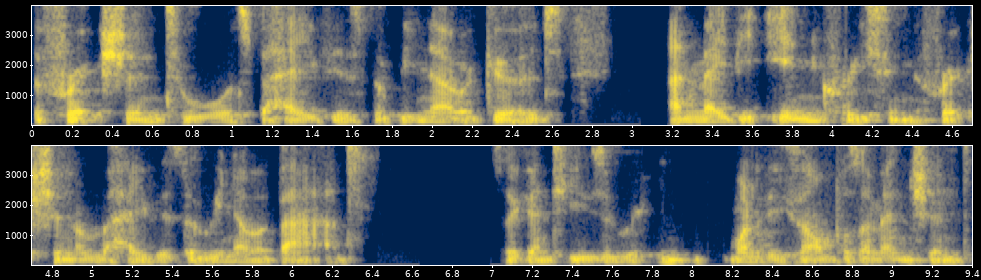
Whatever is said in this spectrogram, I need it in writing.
the friction towards behaviours that we know are good, and maybe increasing the friction on behaviours that we know are bad. So again, to use a, one of the examples I mentioned,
